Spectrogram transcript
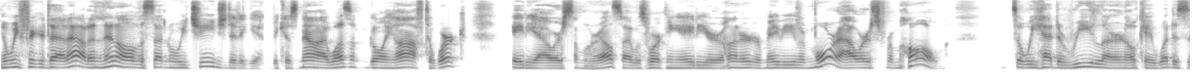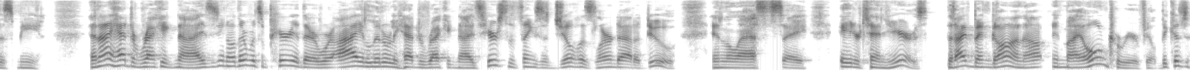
and we figured that out and then all of a sudden we changed it again because now i wasn't going off to work 80 hours somewhere else i was working 80 or 100 or maybe even more hours from home. So we had to relearn okay what does this mean? And i had to recognize you know there was a period there where i literally had to recognize here's the things that jill has learned how to do in the last say 8 or 10 years that i've been gone out in my own career field. Because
